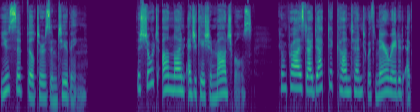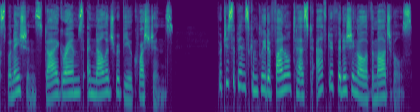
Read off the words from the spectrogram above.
use of filters and tubing. The short online education modules comprise didactic content with narrated explanations, diagrams, and knowledge review questions. Participants complete a final test after finishing all of the modules.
